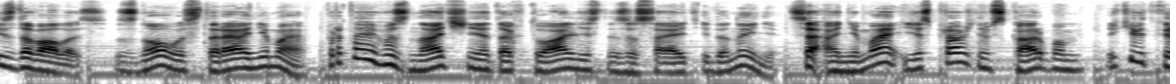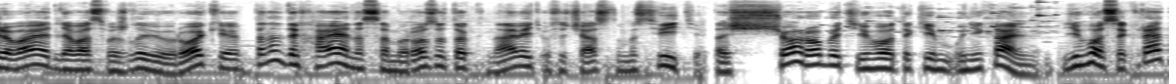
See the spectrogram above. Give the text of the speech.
І здавалось, знову старе аніме. Проте його значення та актуальність не засають і донині. Це аніме є справжнім скарбом, який відкриває для вас важливі уроки та надихає на саморозвиток навіть у сучасному світі. Та що робить його таким унікальним? Його секрет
